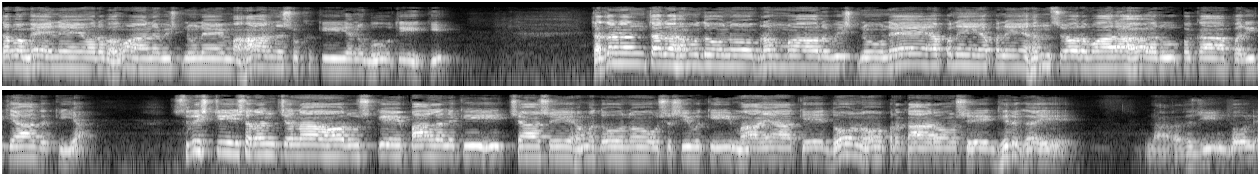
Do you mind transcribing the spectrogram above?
तब मैंने और भगवान विष्णु ने महान सुख की अनुभूति की। तदनंतर हम दोनों ब्रह्मा और विष्णु ने अपने अपने हंस और वाराह रूप का परित्याग किया। सृष्टि संरचना और उसके पालन की इच्छा से हम दोनों उस शिव की माया के दोनों प्रकारों से घिर गए। नारद जी बोले,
